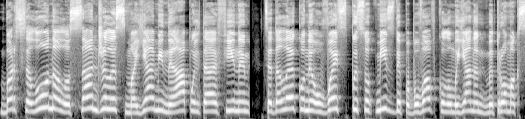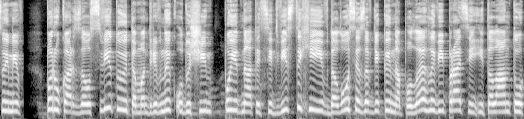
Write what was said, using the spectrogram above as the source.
Барселона, Лос-Анджелес, Майамі, Неаполь та Афіни. Це далеко не увесь список міст, де побував коломиянин Дмитро Максимів. Перукар за освітою та мандрівник у душі. Поєднати ці дві стихії вдалося завдяки наполегливій праці і таланту.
